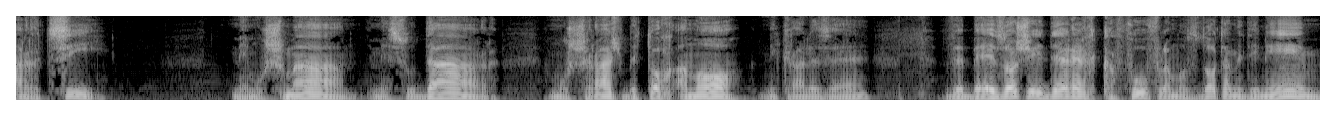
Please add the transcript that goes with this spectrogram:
ארצי, ממושמע, מסודר, מושרש בתוך עמו, נקרא לזה, ובאיזושהי דרך כפוף למוסדות המדיניים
